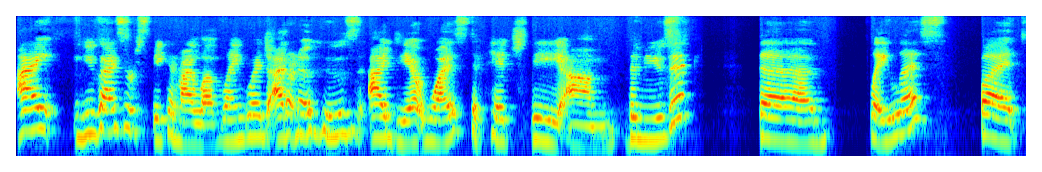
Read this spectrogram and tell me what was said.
I you guys are speaking my love language. I don't know whose idea it was to pitch the um the music, the playlist, but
